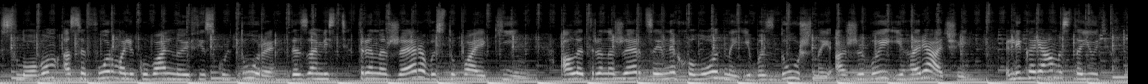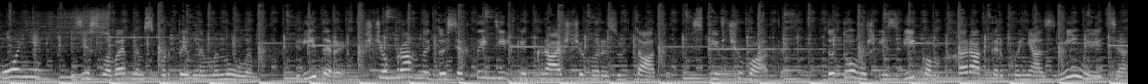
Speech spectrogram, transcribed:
Словом, а це форма лікувальної фізкультури, де замість тренажера виступає кінь. Але тренажер цей не холодний і бездушний, а живий і гарячий. Лікарями стають коні зі славетним спортивним минулим. Лідери, що прагнуть досягти тільки кращого результату співчувати. До того ж, із віком характер коня змінюється,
